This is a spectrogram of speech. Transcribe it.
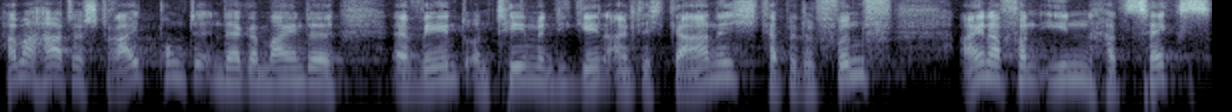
hammerharte Streitpunkte in der Gemeinde erwähnt und Themen, die gehen eigentlich gar nicht. Kapitel 5. Einer von ihnen hat Sex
